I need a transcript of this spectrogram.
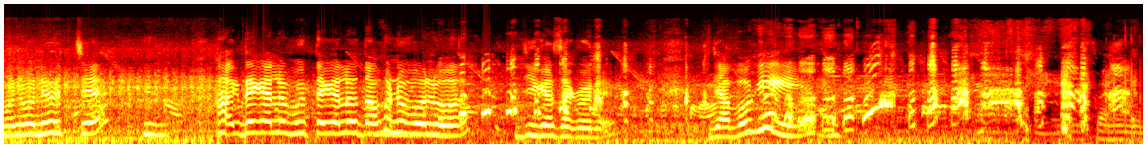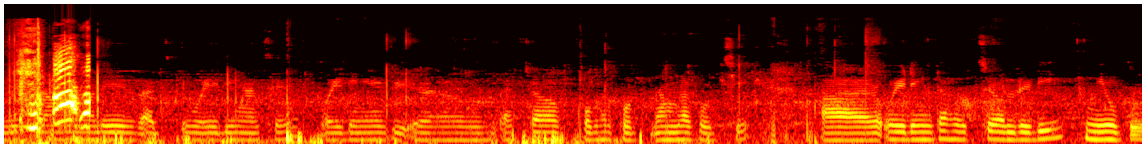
মনে মনে হচ্ছে, হাঁকতে গেল বুঝতে গেল, তখনও বলব, জিজ্ঞাসা করে। যাব কি? আমাদের আজকে ওয়েডিং আছে। ওয়েডিংয়ে একটা কভার আমরা করছি। আর ওয়েডিংটা হচ্ছে অলরেডি নিউপুর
